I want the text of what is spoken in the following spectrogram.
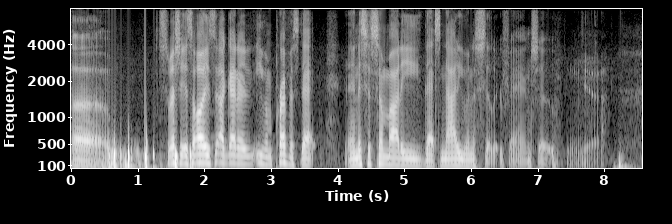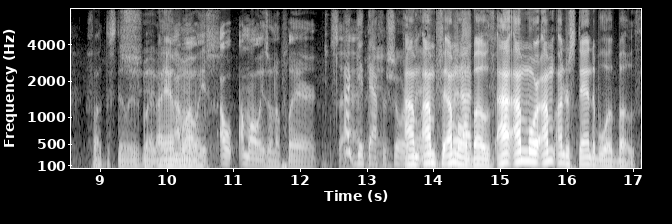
Uh, Especially, it's always I gotta even preface that, and this is somebody that's not even a Steeler fan. So yeah, fuck the Steelers, shit, but I am I'm always I, I'm always on the player side. I get that man. for sure. I'm man. I'm fi- I'm on I- both. I, I'm more I'm understandable with both.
